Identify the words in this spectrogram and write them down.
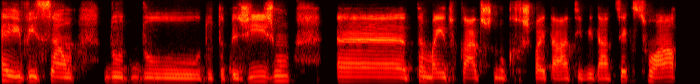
a evição do, do, do tabagismo, uh, também educados no que respeita à atividade sexual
